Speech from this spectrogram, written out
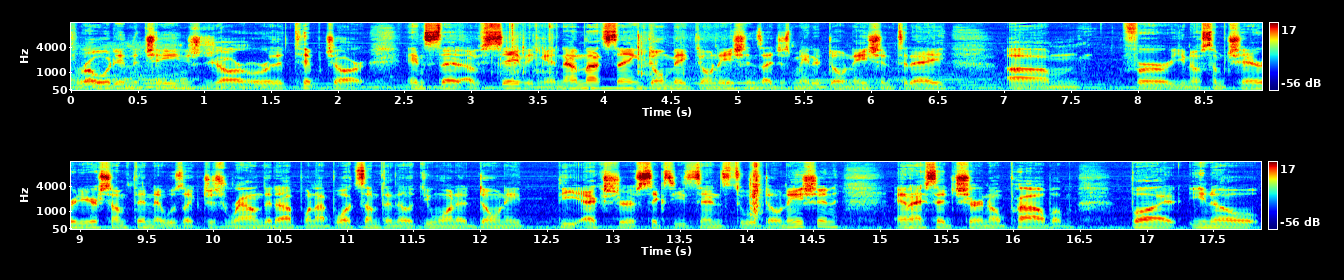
throw it in the change jar or the tip jar instead of saving it. And I'm not saying don't make donations. I just made a donation today um, for you know some charity or something. It was like just rounded up when I bought something that you want to donate the extra 60 cents to a donation, and I said sure, no problem. But you know,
